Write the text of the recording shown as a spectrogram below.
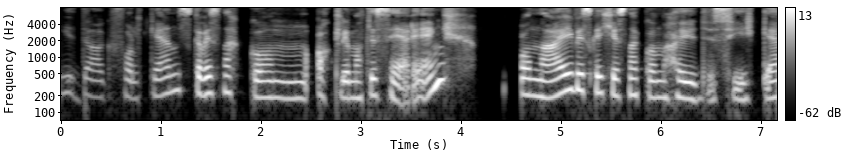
I dag, folkens, skal vi snakke om akklimatisering. Og nei, vi skal ikke snakke om høydesyke,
